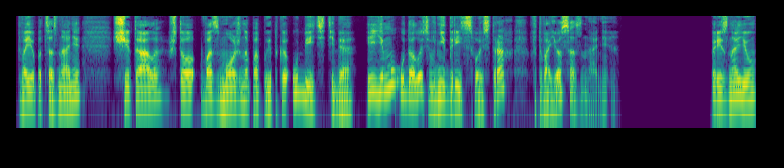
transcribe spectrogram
Твое подсознание считало, что возможна попытка убить тебя, и ему удалось внедрить свой страх в твое сознание. «Признаю,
